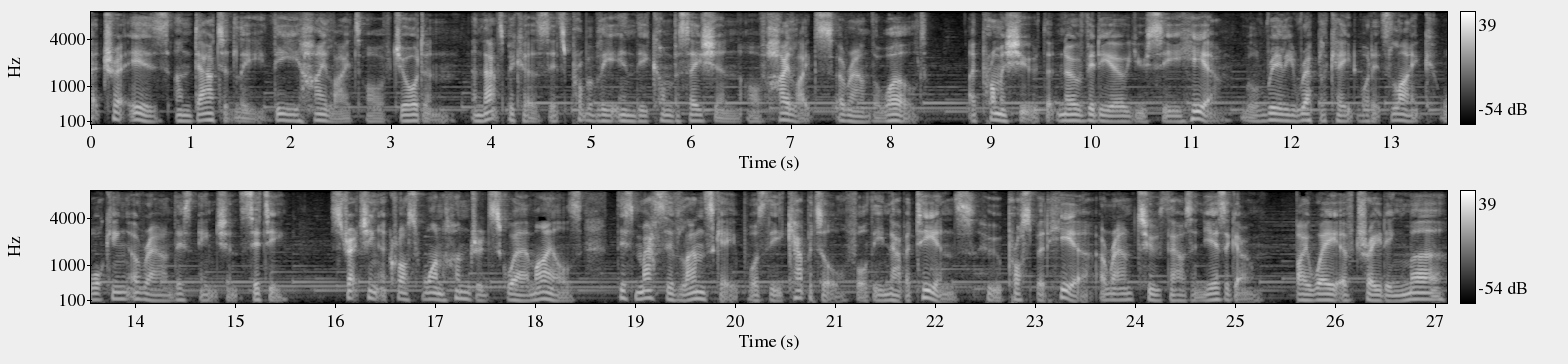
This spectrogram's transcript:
Petra is undoubtedly the highlight of Jordan, and that's because it's probably in the conversation of highlights around the world. I promise you that no video you see here will really replicate what it's like walking around this ancient city. Stretching across 100 square miles, this massive landscape was the capital for the Nabateans, who prospered here around 2,000 years ago, by way of trading myrrh,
